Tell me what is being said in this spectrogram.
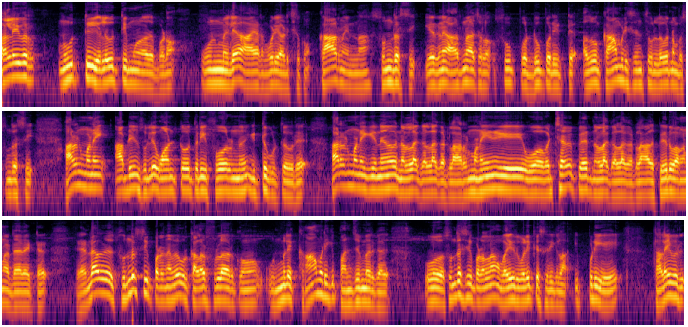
தலைவர் நூற்றி எழுபத்தி மூணாவது படம் உண்மையிலே ஆயிரம் கோடி அடிச்சிருக்கோம். காரணம் என்ன? சுந்தர்சி. ஏற்கனவே அருணாச்சலம் சூப்பர் டூப்பர் ஹிட்டு அதுவும் காமெடி சென்ஸ் உள்ளவர் நம்ம சுந்தர்சி. அரண்மனை அப்படின்னு சொல்லி ஒன் டூ த்ரீ ஃபோர்னு இட்டு கொடுத்தவர். அரண்மனைக்குன்னு நல்லா கல்லா கட்டலாம். அரண்மனை வச்சாவே பேர் நல்லா கல்லா கட்டலாம். அது பேர் வாங்கினா டைரக்டர் ரெண்டாவது சுந்தர்சி படம்னாவே ஒரு கலர்ஃபுல்லாக இருக்கும். உண்மையிலே காமெடிக்கு பஞ்சமே இருக்காது. ஓ சுந்தர்சி படம்லாம் வயிறு வலிக்க சிரிக்கலாம். இப்படி தலைவர்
